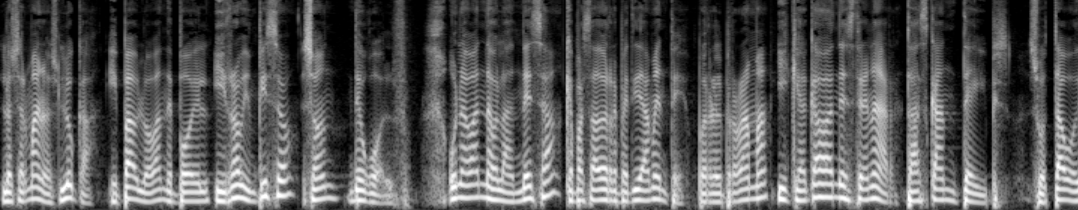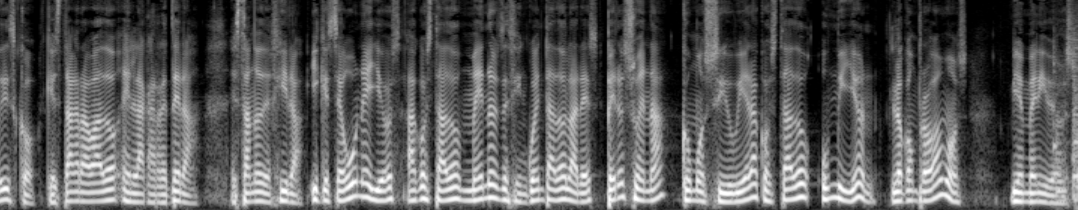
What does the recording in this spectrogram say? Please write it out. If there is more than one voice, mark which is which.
Speaker 1: Los hermanos Luca y Pablo Van de Poel y Robin Piso son The Wolf, una banda holandesa que ha pasado repetidamente por el programa y que acaban de estrenar Tascan Tapes, su octavo disco, que está grabado en la carretera, estando de gira, y que según ellos ha costado menos de 50 dólares, pero suena como si hubiera costado un millón. ¿Lo comprobamos? Bienvenidos.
